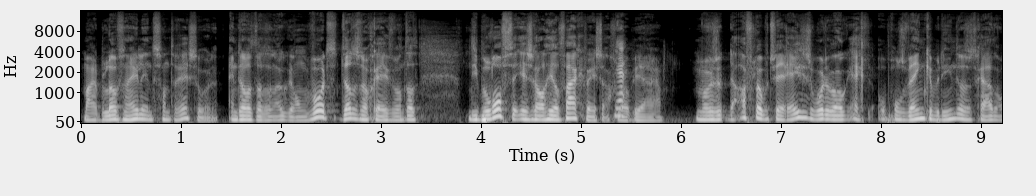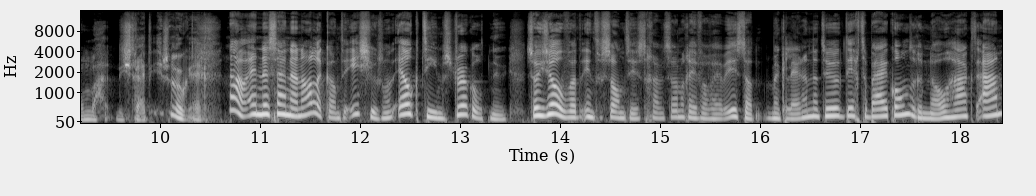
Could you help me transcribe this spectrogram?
Maar het belooft een hele interessante race te worden. En dat het dat dan ook dan wordt, dat is nog even. Want dat, die belofte is er al heel vaak geweest de afgelopen jaren. Maar de afgelopen twee races worden we ook echt op ons wenken bediend als het gaat om... Die strijd is er ook echt. Nou, en er zijn aan alle kanten issues, want elk team struggelt nu. Sowieso, wat interessant is, daar gaan we het zo nog even over hebben, is dat McLaren natuurlijk dichterbij komt. Renault haakt aan.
